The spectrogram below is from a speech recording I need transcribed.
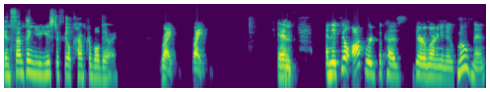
in something you used to feel comfortable doing. Right, right. And and they feel awkward because they're learning a new movement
